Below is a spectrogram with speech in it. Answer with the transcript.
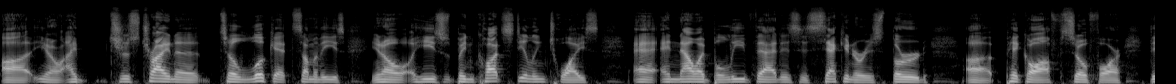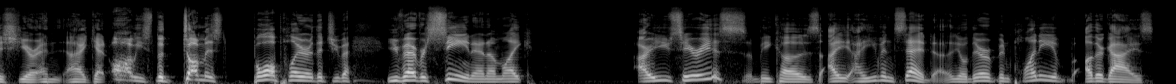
Uh, you know, I just trying to to look at some of these. You know, he's been caught stealing twice, and, and now I believe that is his second or his third uh, pick off so far this year. And I get, oh, he's the dumbest ball player that you've you've ever seen, and I'm like, are you serious? Because I, I even said, uh, you know, there have been plenty of other guys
